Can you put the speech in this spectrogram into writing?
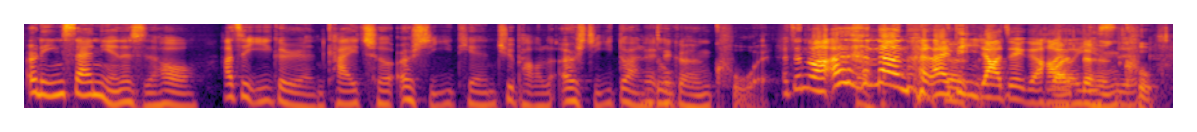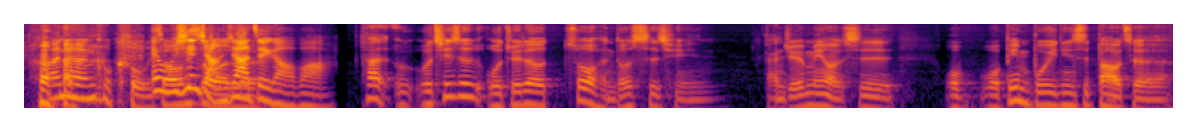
二零一三年的时候。他自己一个人开车二十一天去跑了二十一段路，那个很苦哎，真的吗？那来听一下这个，好有意思，很苦，玩的很苦。哎，我们先讲一下这个好不好？他，我其实我觉得做很多事情，感觉没有是，我我并不一定是抱着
